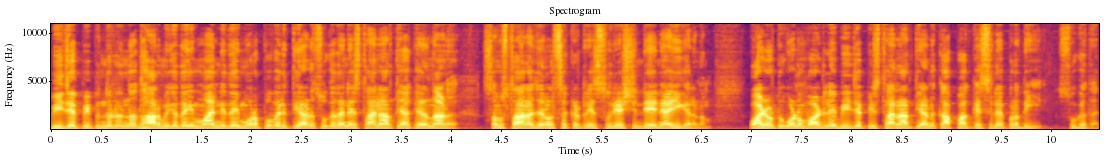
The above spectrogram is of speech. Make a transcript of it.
B J P പിന്തുടരുന്ന ധാർമ്മികതയും മാന്യതയും ഉറപ്പുവരുത്തിയാണ് സുഗതനെ സ്ഥാനാർത്ഥിയാക്കിയതെന്നാണ് സംസ്ഥാന ജനറൽ സെക്രട്ടറി സുരേഷിന്റെ ന്യായീകരണം. വാഴോട്ടുകോണം വാർഡിലെ ബി സ്ഥാനാർത്ഥിയാണ് കാപ്പ കേസിലെ പ്രതി സുഗതൻ.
